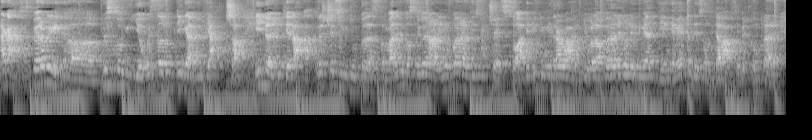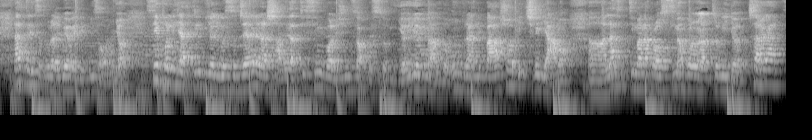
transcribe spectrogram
Ragazzi spero che uh, questo video, questa rubrica vi piaccia e vi aiuterà a crescere su YouTube, a trasformare il vostro canale in un canale di successo, avere i primi traguardi, collaborare con le prime aziende, mettere dei soldi da parte per comprare l'attrezzatura di cui avete bisogno. Se volete altri video di questo genere lasciate tantissimi pollici in su a questo video, io vi mando un grande bacio e ci vediamo uh, la settimana prossima con un altro video. Ciao ragazzi!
